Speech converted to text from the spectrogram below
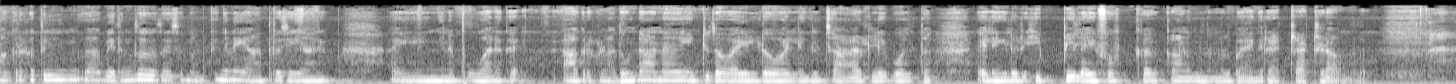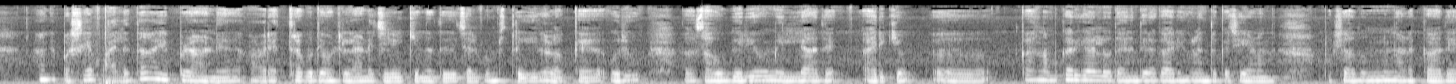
ആഗ്രഹത്തിൽ വരുന്നത് വെച്ചാൽ നമുക്കിങ്ങനെ യാത്ര ചെയ്യാനും ഇങ്ങനെ പോകാനൊക്കെ ആഗ്രഹമുള്ള. അതുകൊണ്ടാണ് ഇൻ ടു ദ വൈൽഡോ അല്ലെങ്കിൽ ചാർലി പോലത്തെ അല്ലെങ്കിൽ ഒരു ഹിപ്പി ലൈഫൊക്കെ കാണുമ്പോൾ നമ്മൾ ഭയങ്കര അട്രാക്റ്റഡ് ആവുന്നത്. അങ്ങനെ പക്ഷേ വലുതായപ്പോഴാണ് അവരെത്ര ബുദ്ധിമുട്ടിലാണ് ജീവിക്കുന്നത്. ചിലപ്പം സ്ത്രീകളൊക്കെ ഒരു സൗകര്യവും ഇല്ലാതെ ആയിരിക്കും കാരണം നമുക്കറിയാമല്ലോ ദൈനംദിന കാര്യങ്ങൾ എന്തൊക്കെ ചെയ്യണമെന്ന്. പക്ഷെ അതൊന്നും നടക്കാതെ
